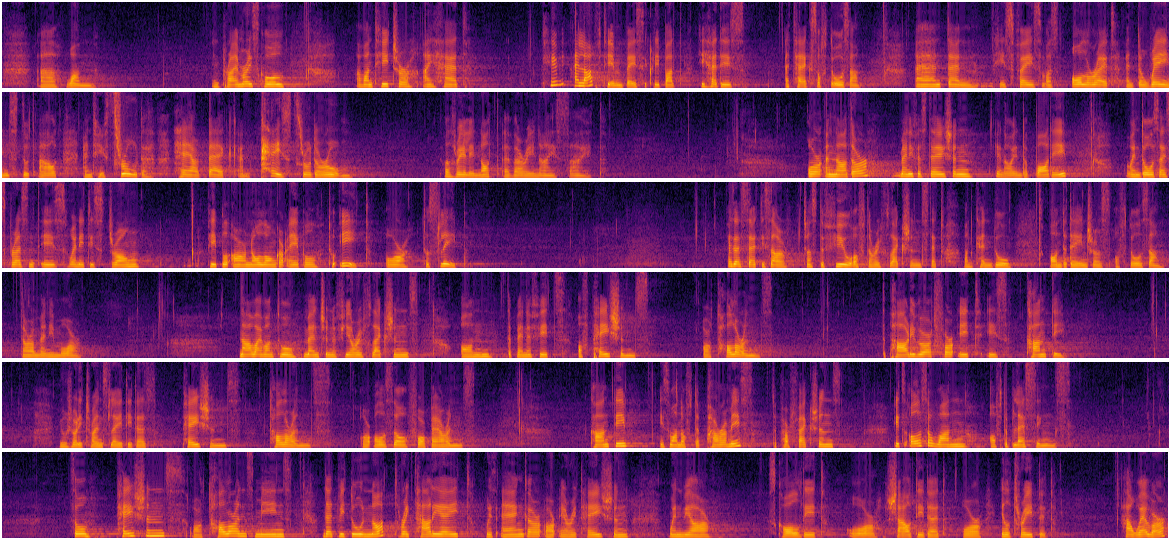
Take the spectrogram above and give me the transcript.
uh, one. In primary school, one teacher I had, he, I loved him basically, but he had his attacks of dosa. And then his face was all red and the veins stood out, and he threw the hair back and paced through the room. It was really not a very nice sight. Or another manifestation, you know, in the body, when dosa is present, is when it is strong, people are no longer able to eat or to sleep. As I said, these are just a few of the reflections that one can do on the dangers of dosa. There are many more. Now I want to mention a few reflections on the benefits of patience or tolerance. The Pali word for it is khanti, usually translated as patience, tolerance, or also forbearance. Khanti is one of the paramis, the perfections. It's also one of the blessings. So, patience or tolerance means that we do not retaliate with anger or irritation when we are scolded or shouted at or ill treated. However,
